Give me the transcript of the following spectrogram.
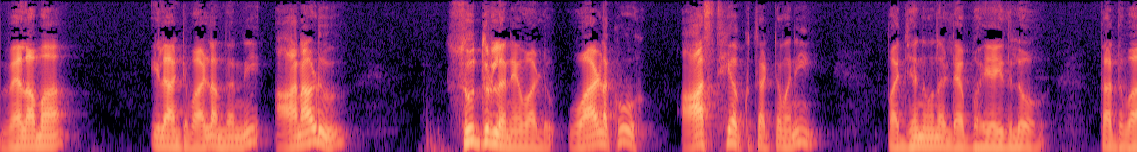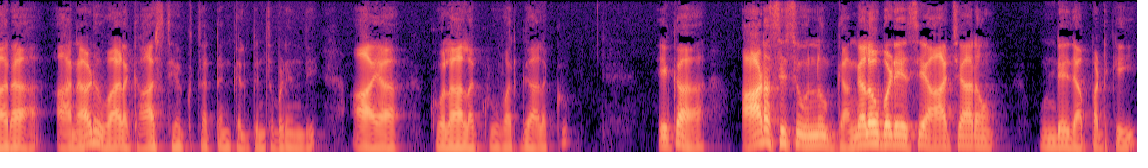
వెలమ ఇలాంటి వాళ్ళందరినీ ఆనాడు శూద్రులు అనేవాళ్ళు వాళ్ళకు ఆస్తి హక్కు చట్టం అని పద్దెనిమిది వందల డెబ్భై ఐదులో తద్వారా ఆనాడు వాళ్ళకి ఆస్తి హక్కు చట్టం కల్పించబడింది. ఆయా కులాలకు వర్గాలకు. ఇక ఆడ శిశువులను గంగలో పడేసే ఆచారం ఉండేది అప్పటికి.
